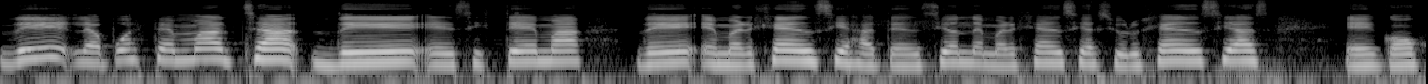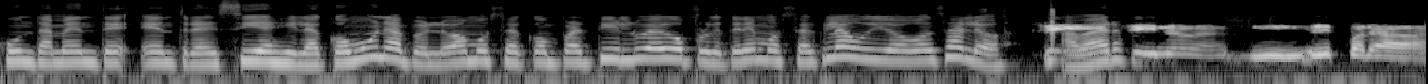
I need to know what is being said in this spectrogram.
de la puesta en marcha del sistema de emergencias, atención de emergencias y urgencias, eh, conjuntamente entre el CIES y la comuna, pero lo vamos a compartir luego porque tenemos a Claudio Gonzalo. Sí, a ver. sí, nada, mm, es para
